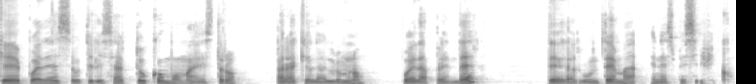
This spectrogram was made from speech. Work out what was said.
que puedes utilizar tú como maestro para que el alumno pueda aprender de algún tema en específico,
